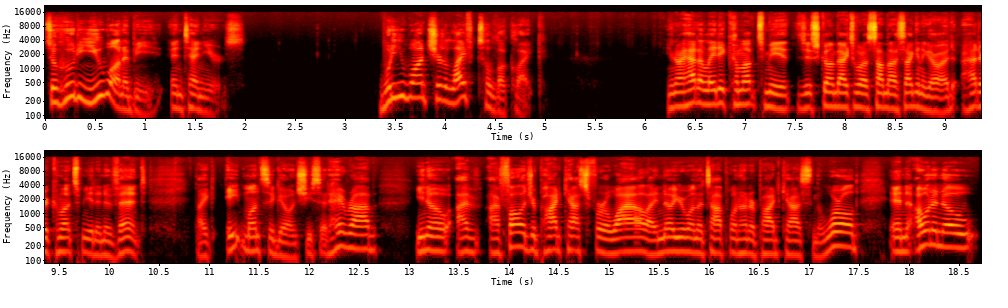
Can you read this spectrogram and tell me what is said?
So who do you want to be in ten years? What do you want your life to look like? You know, I had a lady come up to me, just going back to what I was talking about a second ago. I had her come up to me at an event like eight months ago, and she said, "Hey, Rob." You know, I've I've followed your podcast for a while. I know you're one of the top 100 podcasts in the world, and I want to know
